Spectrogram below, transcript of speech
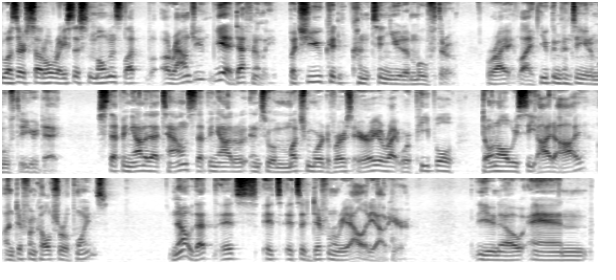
Was there subtle racist moments left around you? Yeah, definitely. But you could continue to move through, right? Like you can continue to move through your day. Stepping out of that town, stepping out into a much more diverse area, right, where people don't always see eye to eye on different cultural points. No, that it's it's it's a different reality out here, you know. And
